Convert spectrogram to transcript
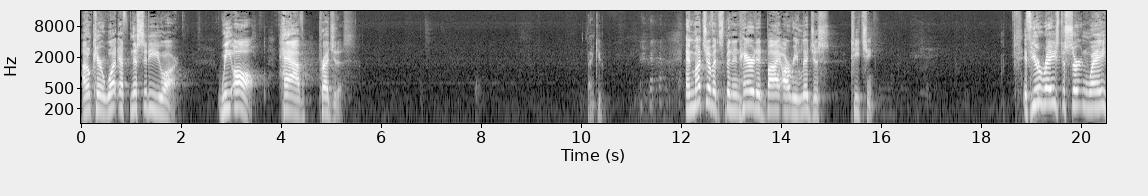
I don't care what ethnicity you are. We all have prejudice. Thank you. And much of it's been inherited by our religious teaching. If you're raised a certain way,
